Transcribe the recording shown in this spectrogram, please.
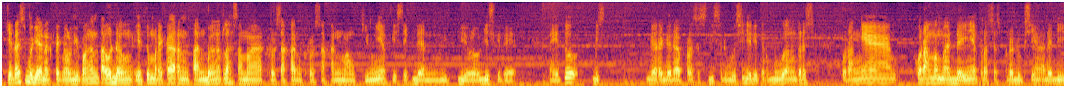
kita sebagai anak teknologi pangan tahu dong itu mereka rentan banget lah sama kerusakan-kerusakan mau kimia, fisik dan biologis gitu ya. Nah itu gara-gara proses distribusi jadi terbuang terus kurangnya kurang memadainya proses produksi yang ada di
